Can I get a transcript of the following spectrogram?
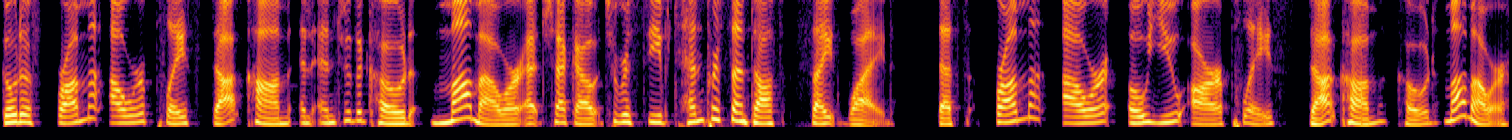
Go to FromOurPlace.com and enter the code MOMHOUR at checkout to receive 10% off site wide. That's from our code MOMHOUR.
